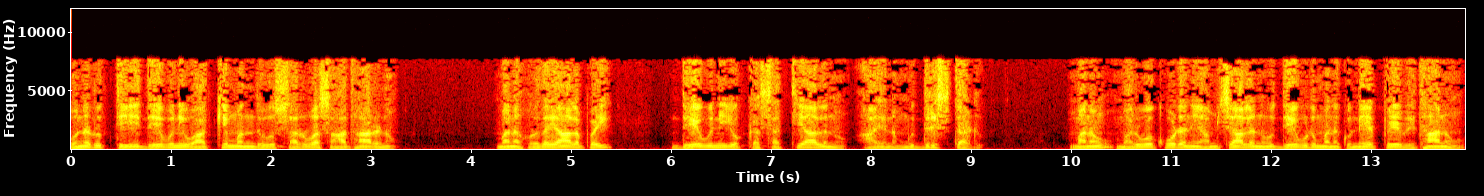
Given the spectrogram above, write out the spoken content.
పునరుక్తి దేవుని వాక్యమందు సర్వసాధారణం. మన హృదయాలపై దేవుని యొక్క సత్యాలను ఆయన ముద్రిస్తాడు. మనం మరువకూడని అంశాలను దేవుడు మనకు నేర్పే విధానం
